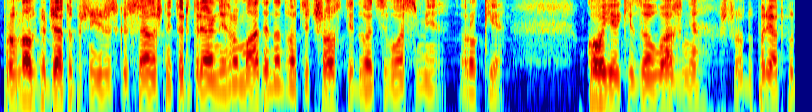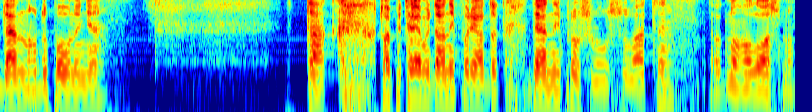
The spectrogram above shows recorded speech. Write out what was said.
прогноз бюджету Печеніжської селищної територіальної громади на 26-28 роки. У кого є якісь зауваження щодо порядку денного доповнення? Так, хто підтримує даний порядок денний, прошу голосувати одноголосно.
